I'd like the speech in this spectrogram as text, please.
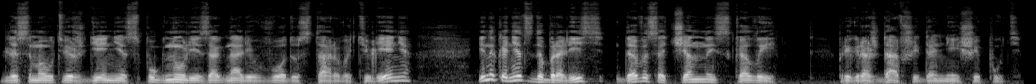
для самоутверждения спугнули и загнали в воду старого тюленя и, наконец, добрались до высоченной скалы, преграждавшей дальнейший путь.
